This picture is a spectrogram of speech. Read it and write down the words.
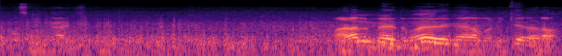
அந்த சைடு அடிச்சுட்டு மணல் மேடு மாதிரி இருக்கு நம்ம நிற்கிற இடம்.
